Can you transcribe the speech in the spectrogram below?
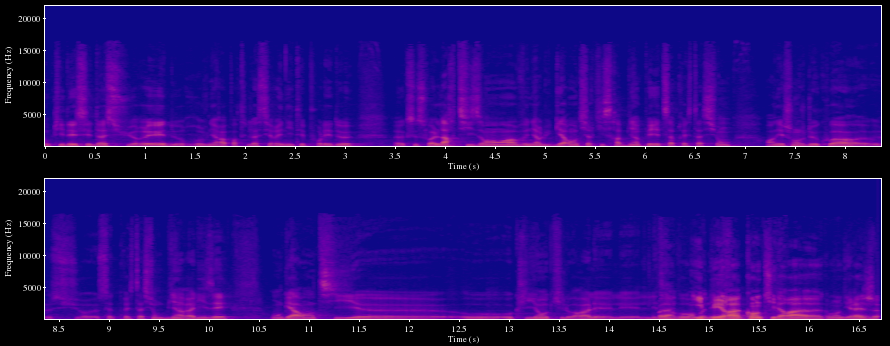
Donc l'idée, c'est d'assurer et de revenir apporter de la sérénité pour les deux, que ce soit l'artisan, à venir lui garantir qu'il sera bien payé de sa prestation, en échange de quoi, sur cette prestation bien réalisée, on garantit au, client qu'il aura les, les, travaux en Il paiera quand il aura, comment dirais-je,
